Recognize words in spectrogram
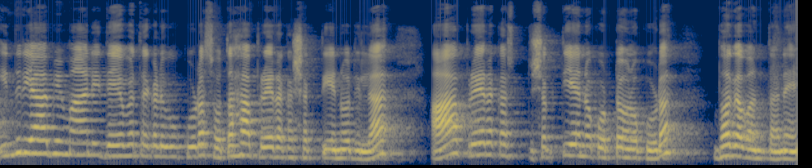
ಇಂದ್ರಿಯಾಭಿಮಾನಿ ದೇವತೆಗಳಿಗೂ ಕೂಡ ಸ್ವತಃ ಪ್ರೇರಕ ಶಕ್ತಿ ಅನ್ನೋದಿಲ್ಲ. ಆ ಪ್ರೇರಕ ಶಕ್ತಿಯನ್ನು ಕೊಟ್ಟವನು ಕೂಡ ಭಗವಂತನೇ.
